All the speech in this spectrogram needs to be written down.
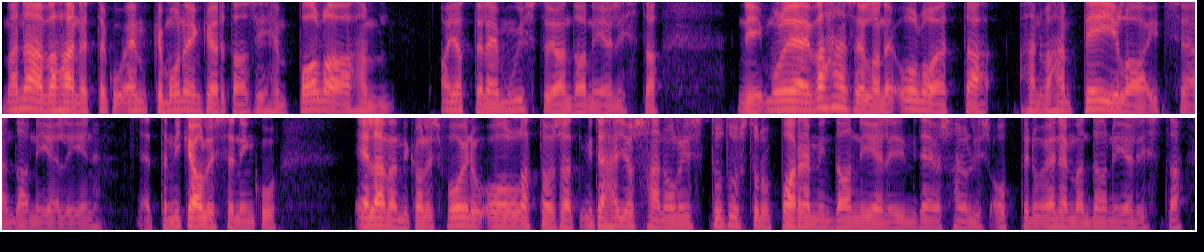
Mä näen vähän, että kun Emke monen kertaan siihen palaa, hän ajattelee muistojaan Danielista, niin mulla jäi vähän sellainen olo, että hän vähän peilaa itseään Danieliin. Että mikä olisi se niin kuin, elämä, mikä olisi voinut olla. Toisaalta, mitä jos hän olisi tutustunut paremmin Danieliin, mitä jos hän olisi oppinut enemmän Danielista –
